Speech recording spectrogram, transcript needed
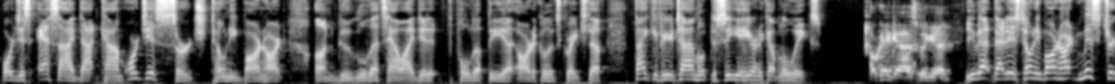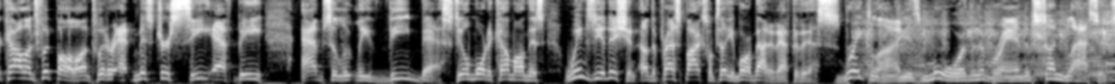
or just si.com or just search Tony Barnhart on Google. That's how I did it. Pulled up the uh, article. It's great stuff. Thank you for your time. Hope to see you here in a couple of weeks. Okay, guys, we good. You bet. That is Tony Barnhart, Mr. College Football on Twitter at Mr. CFB. Absolutely the best. Still more to come on this Wednesday edition of the Press Box. We'll tell you more about it after this. Brakeline is more than a brand of sunglasses.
